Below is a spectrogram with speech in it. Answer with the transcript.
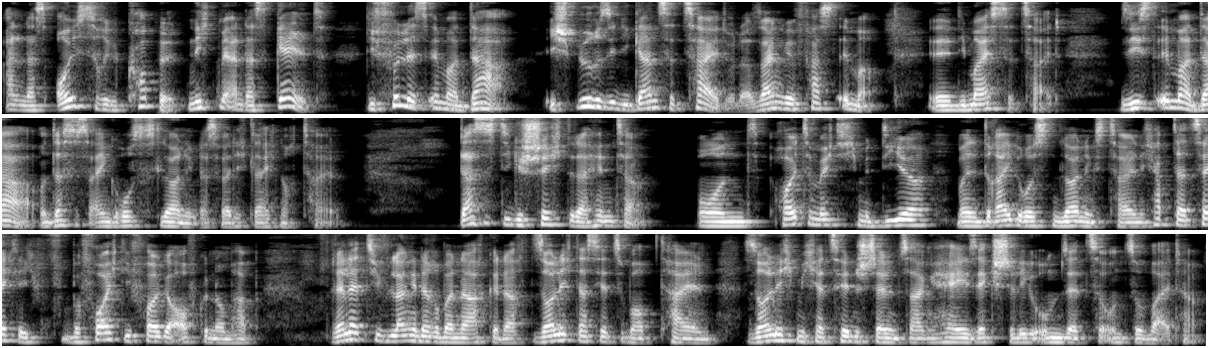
an das Äußere gekoppelt, nicht mehr an das Geld. Die Fülle ist immer da. Ich spüre sie die ganze Zeit oder sagen wir fast immer, äh, die meiste Zeit. Sie ist immer da und das ist ein großes Learning, das werde ich gleich noch teilen. Das ist die Geschichte dahinter. Und heute möchte ich mit dir meine drei größten Learnings teilen. Ich habe tatsächlich, bevor ich die Folge aufgenommen habe, relativ lange darüber nachgedacht, soll ich das jetzt überhaupt teilen? Soll ich mich jetzt hinstellen und sagen, hey, sechsstellige Umsätze und so weiter?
